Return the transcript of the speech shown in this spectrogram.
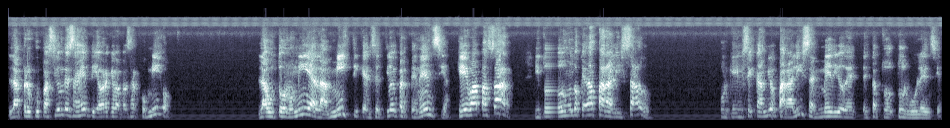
La preocupación de esa gente y ahora qué va a pasar conmigo. La autonomía, la mística, el sentido de pertenencia, ¿qué va a pasar? Y todo el mundo queda paralizado porque ese cambio paraliza en medio de, esta turbulencia.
